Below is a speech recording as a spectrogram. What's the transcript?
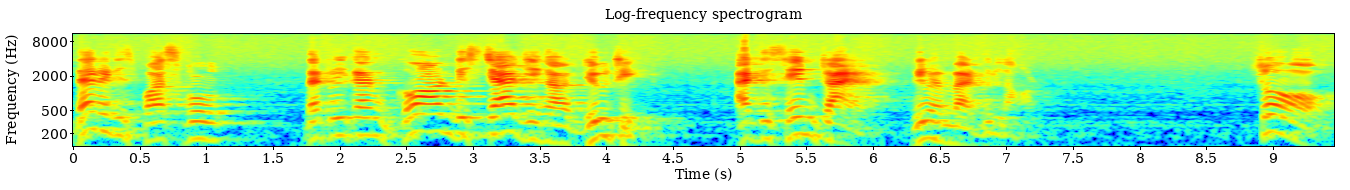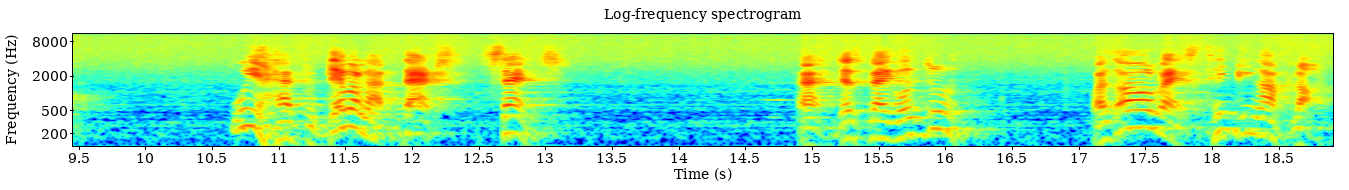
then it is possible that we can go on discharging our duty at the same time remember the Lord. So, we have to develop that sense. And just like Arjuna was always thinking of Lord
